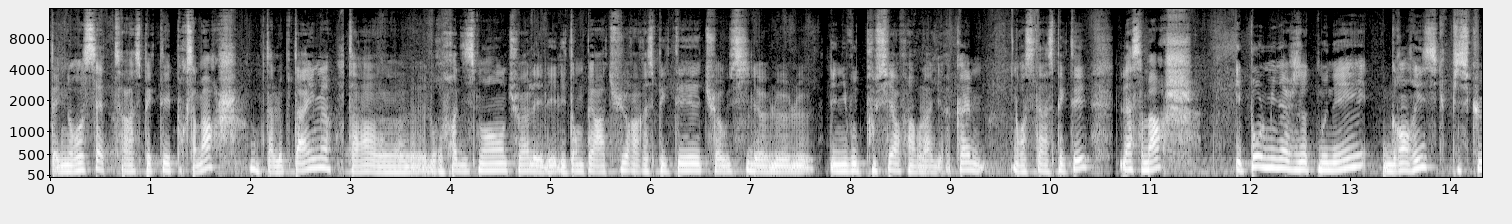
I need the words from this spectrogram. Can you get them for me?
tu as une recette à respecter pour que ça marche. Donc tu as l'uptime, tu as euh, le refroidissement, tu as les, températures à respecter, tu as aussi les niveaux de poussière, enfin voilà, il y a quand même une recette à respecter. Là ça marche, et pour le minage des autres monnaies, grand risque puisque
